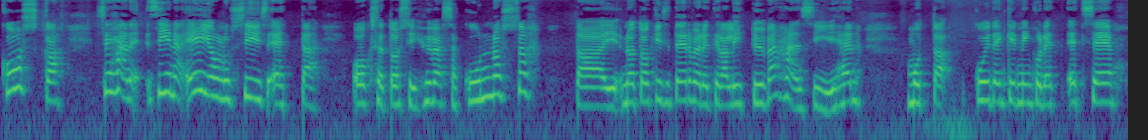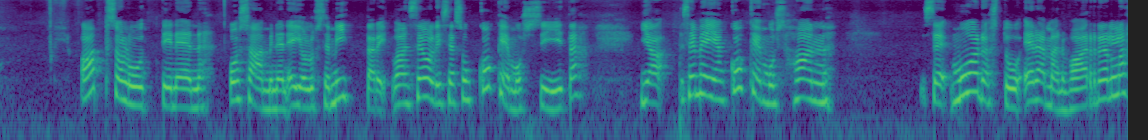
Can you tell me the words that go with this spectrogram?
koska sehän siinä ei ollut siis, että onko se tosi hyvässä kunnossa, tai no toki se terveydentila liittyy vähän siihen, mutta kuitenkin niin että et se absoluuttinen osaaminen ei ollut se mittari, vaan se oli se sun kokemus siitä. Ja se meidän kokemushan, se muodostuu elämän varrella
